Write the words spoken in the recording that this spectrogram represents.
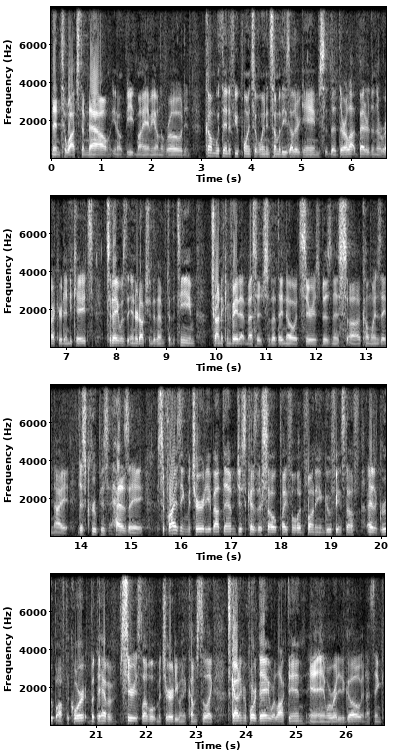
Then to watch them now, you know, beat Miami on the road and come within a few points of winning some of these other games, that they're a lot better than their record indicates. Today was the introduction to them to the team trying to convey that message so that they know it's serious business uh, come Wednesday night. This group is, has a surprising maturity about them just because they're so playful and funny and goofy and stuff as a group off the court, but they have a serious level of maturity when it comes to like scouting report day. We're locked in and we're ready to go, and I think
